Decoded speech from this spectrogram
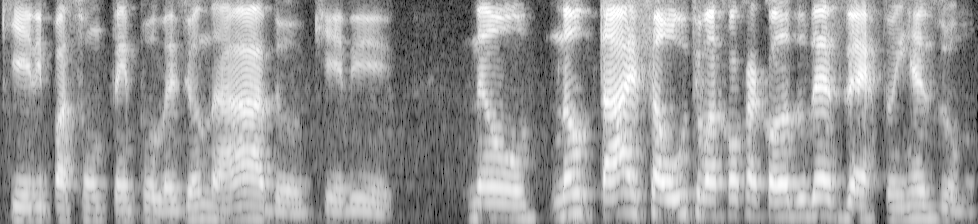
que ele passou um tempo lesionado, que ele não não tá essa última Coca-Cola do deserto, em resumo.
